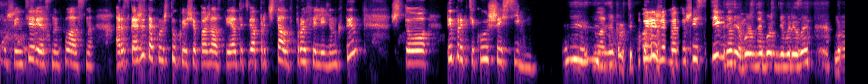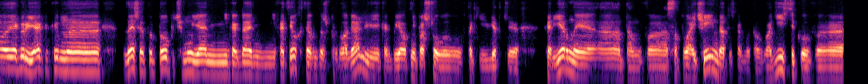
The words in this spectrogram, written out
Слушай, интересно, классно. А расскажи такую штуку еще, пожалуйста. Я вот у тебя прочитала в профиле LinkedIn, что ты практикуешь 6 сигм. Не, не, не практикую. Вырежем эту 6 сигм. Не, не, можно, можно не вырезать, но я говорю, я как именно знаешь, это то, почему я никогда не хотел, хотя бы даже предлагали, и как бы я вот не пошел в такие ветки карьерные, а, там, в supply chain, да, то есть как бы там в логистику, в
